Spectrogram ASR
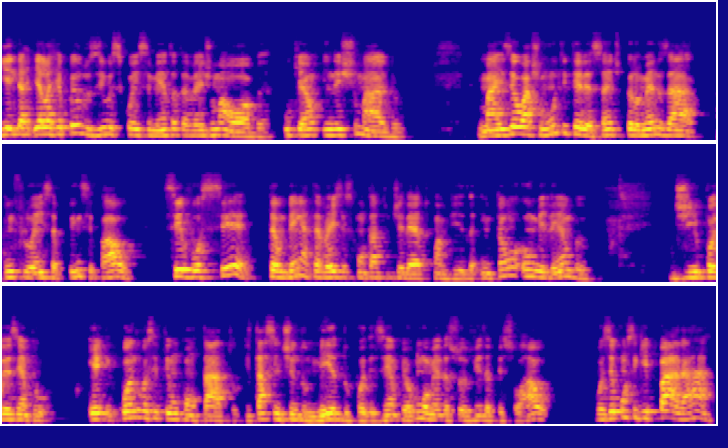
e, ele, e ela reproduziu esse conhecimento através de uma obra, o que é inestimável. Mas eu acho muito interessante, pelo menos a influência principal, ser você também através desse contato direto com a vida. Então, eu me lembro de, por exemplo, quando você tem um contato e está sentindo medo, por exemplo, em algum momento da sua vida pessoal, você conseguir parar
